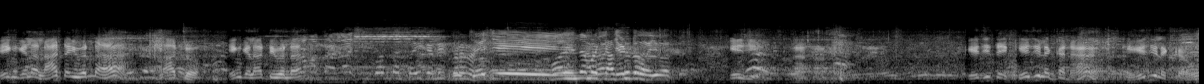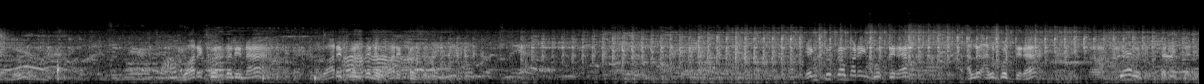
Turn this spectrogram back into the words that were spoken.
ಹೆಂಗೆಲ್ಲ ಲಾಟ ಇವೆಲ್ಲ? ಲಾಟು. ಹೆಂಗೆ ಲಾಟ ಇವೆಲ್ಲ? ಕೆ ಜಿ ಹಾಂ ಹಾಂ. ಕೆ ಜಿ ಕೆ ಜಿ ಲೆಕ್ಕನಾ? ಕೆ ಜಿ ಲೆಕ್ಕ ಹೌದು. ವಾರಕ್ಕೊಂದ್ಸಲಿನಾ? ವಾರಕ್ಕೊಂದ್ಸಲಿ ವಾರಕ್ಕೊಂದ್ಸಲಿ. ಹೆಂಗ್ ತೂಕ ಮಾಡಿ ಹೆಂಗೆ ಕೊಡ್ತೀರಾ? ಅಲ್ಲಿ ಅಲ್ಲಿ ಕೊಡ್ತೀರಾ? ಹಾಂ ಸರಿ ಸರಿ.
